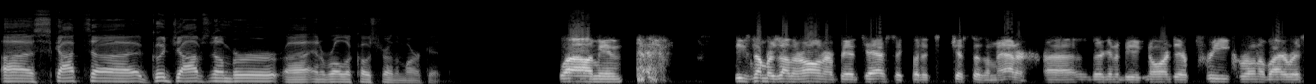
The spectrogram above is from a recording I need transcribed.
Uh, Scott, uh, good jobs number uh, and a roller coaster on the market. Well, I mean, these numbers on their own are fantastic, but it just doesn't matter. Uh, they're going to be ignored. They're pre-coronavirus.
